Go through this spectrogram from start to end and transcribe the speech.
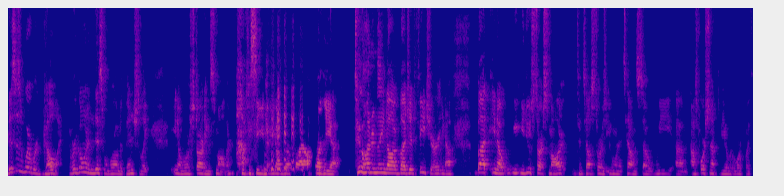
this is where we're going. We're going in this world eventually. You know, we're starting smaller. Obviously, you know, you don't go for the uh, $200 million budget feature, you know, but, you know, you, you, do start smaller to tell stories that you want to tell. And so we, um, I was fortunate enough to be able to work with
